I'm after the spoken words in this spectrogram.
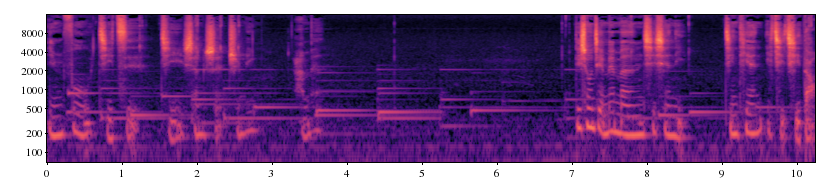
因父及子及圣神之名，阿门。弟兄姐妹们，谢谢你今天一起祈祷。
